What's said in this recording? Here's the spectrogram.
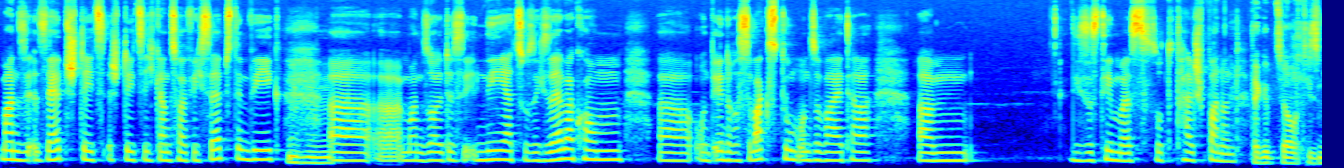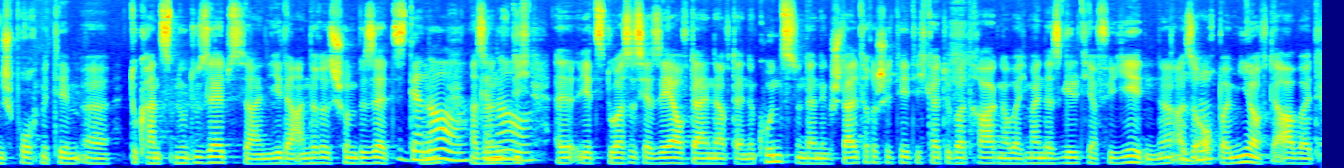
man selbst steht, steht sich ganz häufig selbst im Weg. Mhm. Äh, äh, man sollte näher zu sich selber kommen äh, und inneres Wachstum und so weiter. Ähm, dieses Thema ist so total spannend. Da gibt es ja auch diesen Spruch mit dem, äh, du kannst nur du selbst sein, jeder andere ist schon besetzt. Ne? Genau. Ne? Also genau. wenn du dich, äh, jetzt, du hast es ja sehr auf deine, auf deine Kunst und deine gestalterische Tätigkeit übertragen, aber ich meine, das gilt ja für jeden. Ne? Also mhm. auch bei mir auf der Arbeit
